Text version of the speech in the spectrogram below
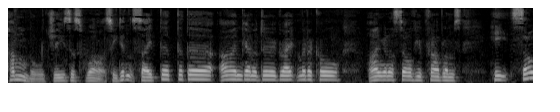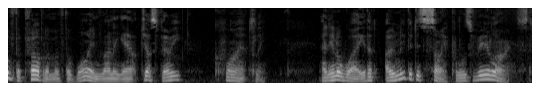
humble Jesus was. He didn't say, I'm going to do a great miracle, I'm going to solve your problems. He solved the problem of the wine running out just very quietly and in a way that only the disciples realized.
